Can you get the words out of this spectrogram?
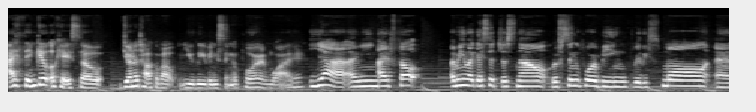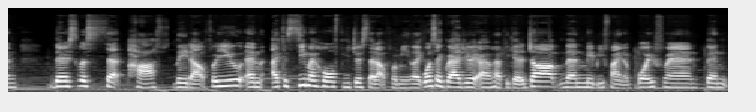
I think it okay, so do you want to talk about you leaving Singapore and why? Yeah, I mean, I felt, I mean, like I said just now, with Singapore being really small and there's a set path laid out for you, and I could see my whole future set out for me. Like, once I graduate, I'll have to get a job, then maybe find a boyfriend, then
